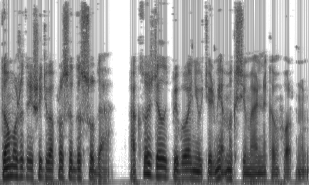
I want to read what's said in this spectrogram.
Кто может решить вопросы до суда, а кто сделать пребывание в тюрьме максимально комфортным.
